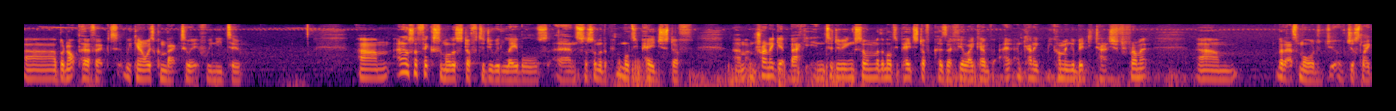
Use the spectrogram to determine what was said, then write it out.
uh, but not perfect. We can always come back to it if we need to. Um, and I also fixed some other stuff to do with labels and so some of the multi-page stuff. Um, I'm trying to get back into doing some of the multi-page stuff because I feel like i am kind of becoming a bit detached from it. Um, but that's more of just like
